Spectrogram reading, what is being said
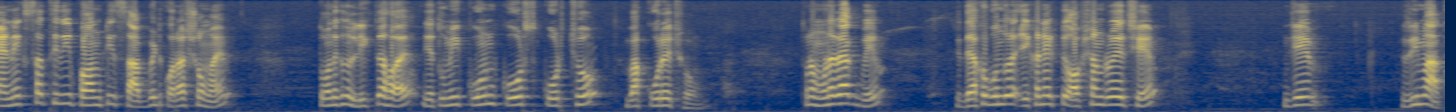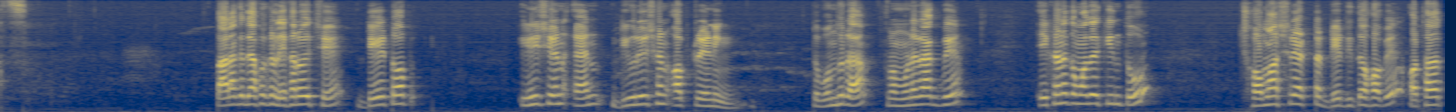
অ্যানেক্সা থ্রি ফর্মটি সাবমিট করার সময় তোমাদের কিন্তু লিখতে হয় যে, তুমি কোন কোর্স করছ বা করেছ। তোমরা মনে রাখবে যে দেখো বন্ধুরা, এখানে একটি অপশান রয়েছে যে রিমার্কস তার আগে দেখো এখানে লেখা রয়েছে date of initiation and duration of training তো বন্ধুরা, তোমরা মনে রাখবে, এখানে তোমাদের কিন্তু ছ মাসের একটা ডেট দিতে হবে, অর্থাৎ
